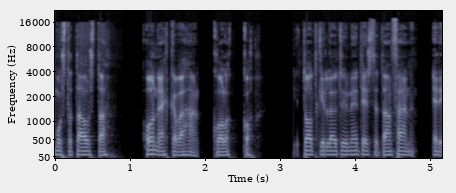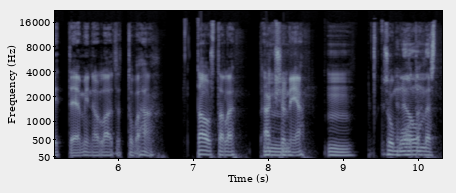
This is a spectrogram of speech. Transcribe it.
musta tausta on ehkä vähän kolkko. Tuoltakin löytyy netistä jotain fan edittejä, minne on laitettu vähän taustalle actionia mm. sun Ja ne on muuta. mun mielestä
